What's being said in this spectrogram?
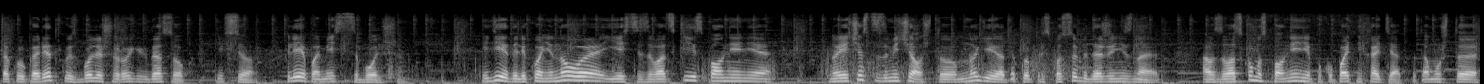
такую каретку из более широких досок. И все, клея поместится больше. Идея далеко не новая, есть и заводские исполнения, но я часто замечал, что многие о такой приспособе даже не знают, а в заводском исполнении покупать не хотят, потому что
